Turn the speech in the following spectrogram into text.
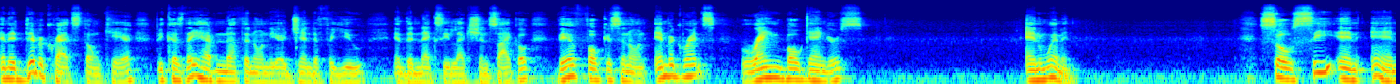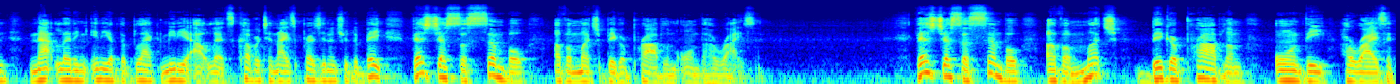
And the Democrats don't care because they have nothing on their agenda for you in the next election cycle. They're focusing on immigrants, rainbow gangers, and women. So CNN not letting any of the black media outlets cover tonight's presidential debate, that's just a symbol of a much bigger problem on the horizon. That's just a symbol of a much bigger problem on the horizon.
